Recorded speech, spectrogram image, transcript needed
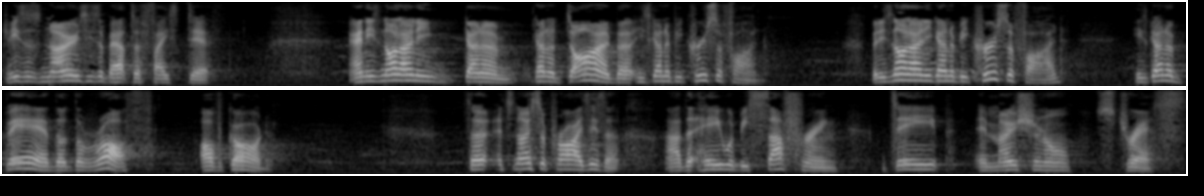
Jesus knows he's about to face death. And he's not only gonna, gonna die, but he's gonna be crucified. But he's not only going to be crucified, he's going to bear the, the wrath of God. So it's no surprise, is it, uh, that he would be suffering deep emotional stress.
